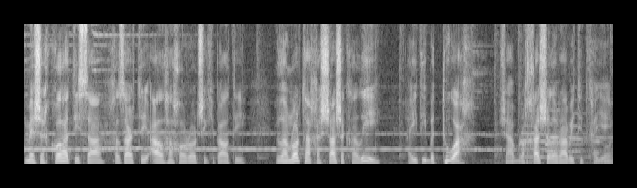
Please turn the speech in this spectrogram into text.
במשך כל הטיסה חזרתי על ההורות שקיבלתי, ולמרות החשש הכללי, הייתי בטוח שהברכה של הרבי תתקיים.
